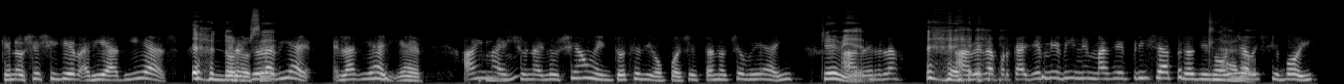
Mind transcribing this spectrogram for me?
que no sé si llevaría días, no pero lo yo sé. la vi la vi ayer. Ay, me ha hecho una ilusión, entonces digo, pues esta noche voy a ir a verla. A verla, porque ayer me vine más deprisa, pero digo, a ver si voy,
